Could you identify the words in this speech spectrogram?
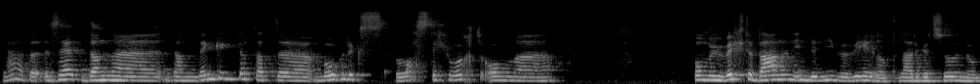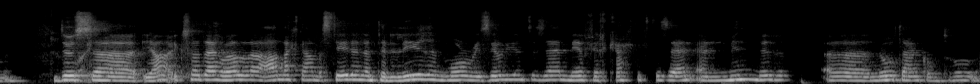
ja, dan, dan denk ik dat dat mogelijk lastig wordt om om u weg te banen in de nieuwe wereld, laat ik het zo noemen. Dus uh, ja, ik zou daar wel uh, aandacht aan besteden en te leren more resilient te zijn, meer veerkrachtig te zijn en minder uh, nood aan controle.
